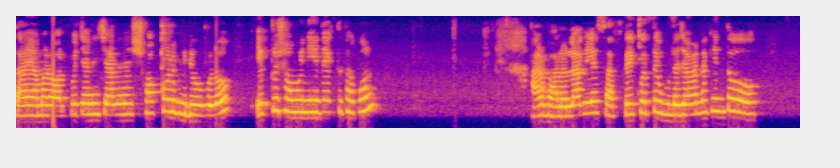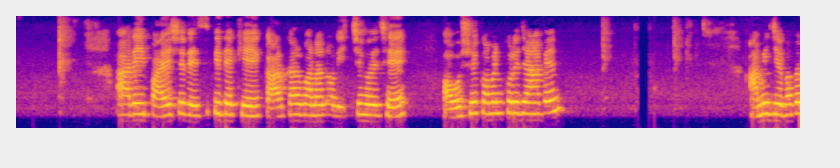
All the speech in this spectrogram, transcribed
তাই আমার অল্প জানি চ্যানেলের সকল ভিডিওগুলো একটু সময় নিয়ে দেখতে থাকুন। আর ভালো লাগলে সাবস্ক্রাইব করতে ভুলে যাবেন না কিন্তু। আর এই পায়েসের রেসিপি দেখে কার কার বানানোর ইচ্ছে হয়েছে অবশ্যই কমেন্ট করে জানাবেন। আমি যেভাবে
